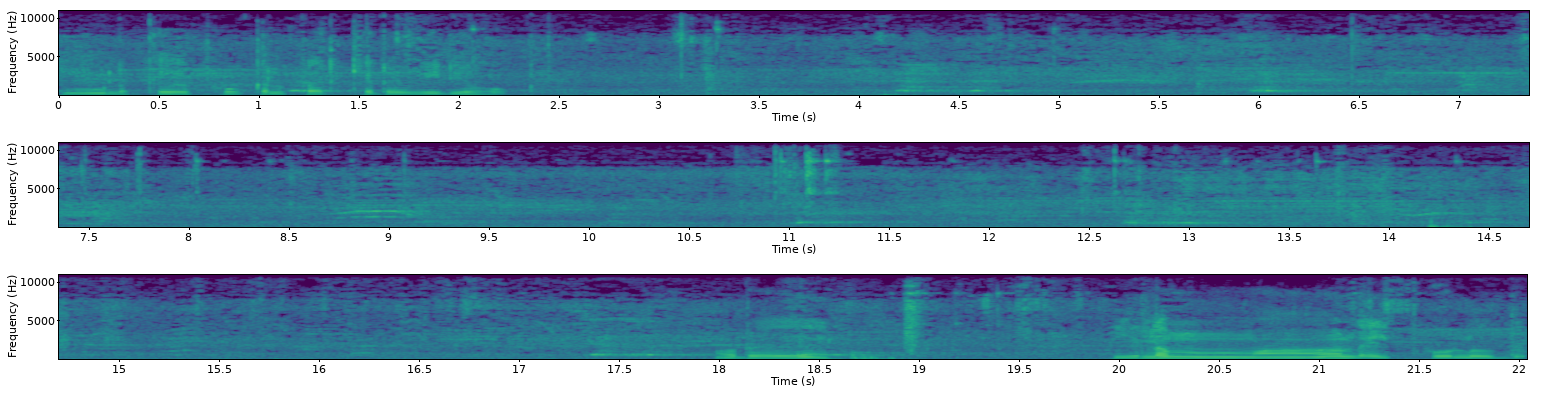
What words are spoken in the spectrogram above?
உங்களுக்கு பூக்கள் பறிக்கிற வீடியோ ஒரு இளம் மாலை பொழுது.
